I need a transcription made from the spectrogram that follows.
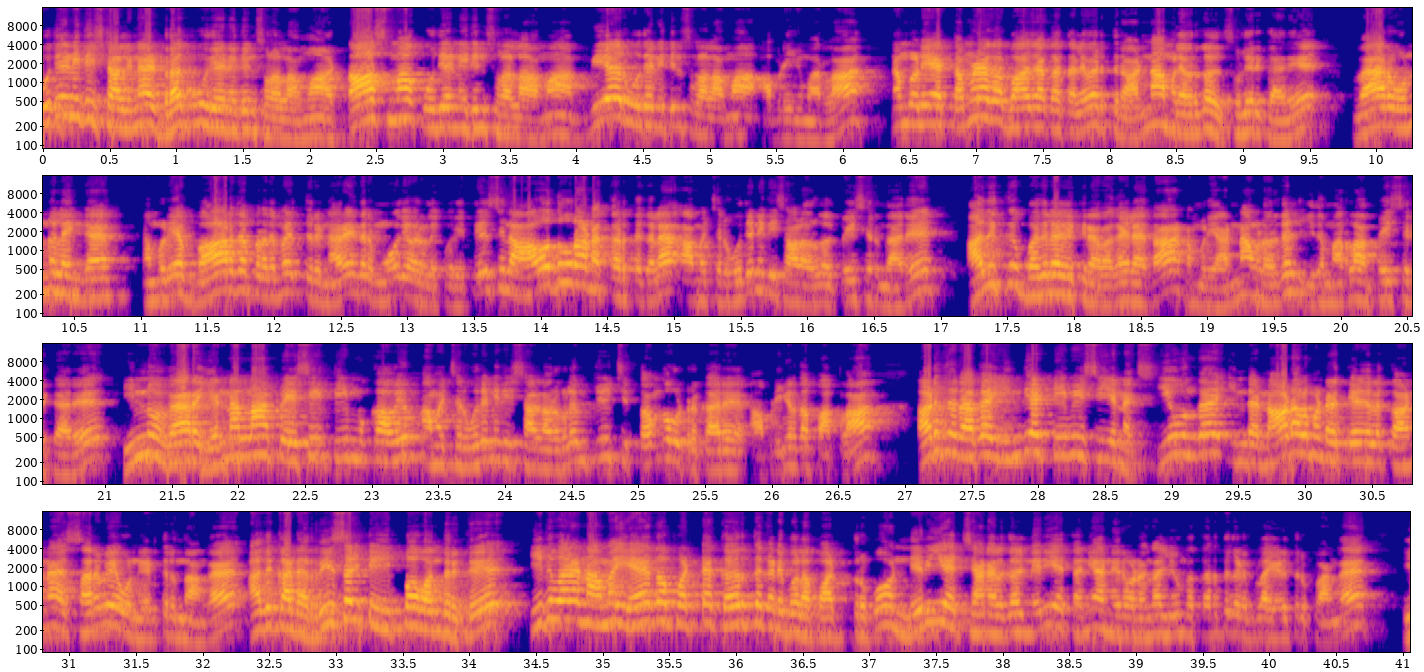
Udhayanidhi ஸ்டாலினா drug உதயநிதின்னு சொல்லலாமா? டாஸ்மாக் உதயநிதின்னு சொல்லலாமா? Pier உதயநிதின்னு சொல்லலாமா? அப்படிங்கிற மாதிரிலாம் நம்மளுடைய தமிழக பாஜக தலைவர் திரு அண்ணாமலை அவர்கள் சொல்லியிருக்காரு. வேற ஒண்ணும் இல்லைங்க. நம்முடைய பாரத பிரதமர் திரு நரேந்திர மோடி அவர்களை குறித்து சில அவதூறான கருத்துக்களை அமைச்சர் உதயநிதி ஸ்டாலின் அவர்கள் பேசியிருந்தாரு. அதுக்கு பதிலளிக்கிற வகையில தான் நம்முடைய அண்ணாமலை அவர்கள் இது மாதிரிலாம் பேசியிருக்காரு. இன்னும் வேற என்னெல்லாம் பேசி திமுகவையும் அமைச்சர் உதயநிதி ஸ்டாலின் அவர்களும் கீழ்ச்சி தொங்க விட்டுருக்காரு அப்படிங்கிறத பார்க்கலாம். அடுத்ததாக இந்தியா டிவி சிஎன்எக்ஸ் இவங்க இந்த நாடாளுமன்ற தேர்தலுக்கான சர்வே ஒன்று எடுத்திருந்தாங்க. அதுக்கான ரிசல்ட் இப்போ வந்திருக்கு. இதுவரை நாம ஏகப்பட்ட கருத்து கணிப்புகளை பார்த்திருப்போம். நிறைய சேனல்கள் நிறைய தனியார் நிறுவனங்கள் இவங்க கருத்து கணிப்புலாம் எடுத்திருப்பாங்க.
